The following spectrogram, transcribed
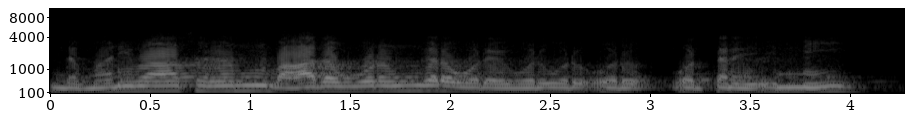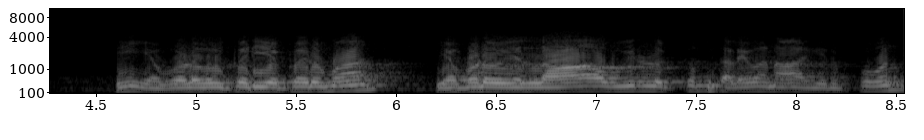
இந்த மணிவாசகன் வாத ஊரங்கிற ஒரு ஒரு ஒருத்தனை எண்ணி எவ்வளவு பெரிய பெருமான் எவ்வளவு எல்லா உயிர்களுக்கும் தலைவனாக இருப்பவன்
